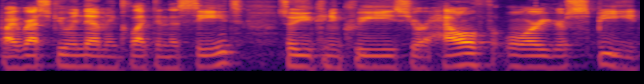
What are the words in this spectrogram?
by rescuing them and collecting the seeds so you can increase your health or your speed.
